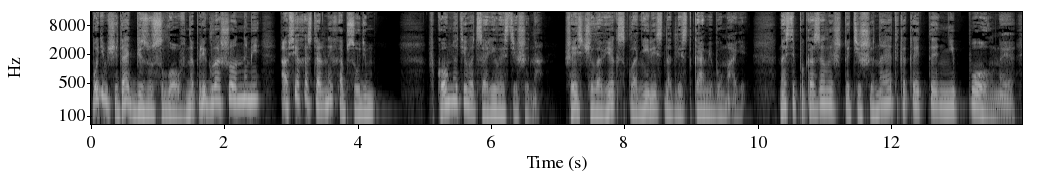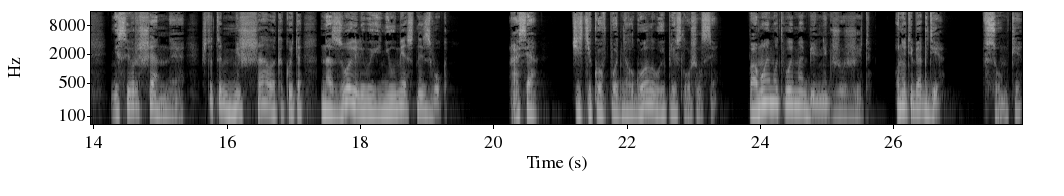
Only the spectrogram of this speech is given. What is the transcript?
будем считать безусловно приглашенными, а всех остальных обсудим». В комнате воцарилась тишина. Шесть человек склонились над листками бумаги. Насте показалось, что тишина — это какая-то неполная, несовершенная, что-то мешало, какой-то назойливый и неуместный звук. «Ася, Чистяков поднял голову и прислушался. «По-моему, твой мобильник жужжит. Он у тебя где?» «В сумке».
